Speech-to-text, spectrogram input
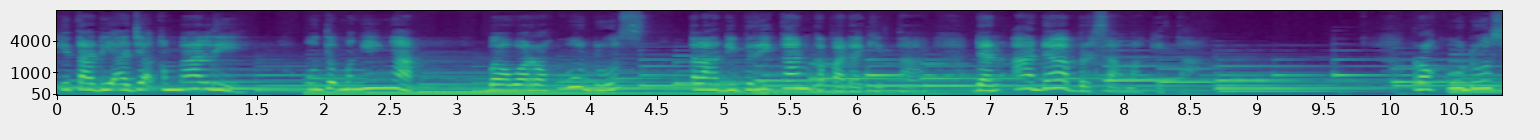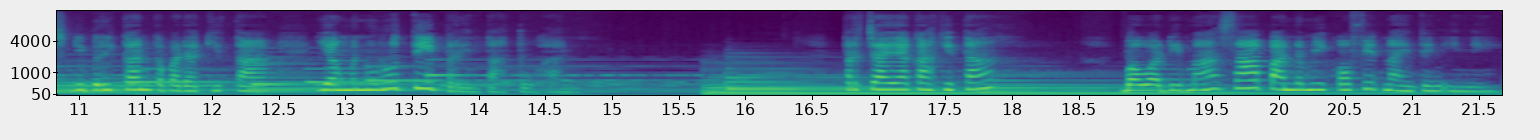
kita diajak kembali untuk mengingat bahwa Roh Kudus telah diberikan kepada kita dan ada bersama kita. Roh Kudus diberikan kepada kita yang menuruti perintah Tuhan. Percayakah kita bahwa di masa pandemi COVID-19 ini,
